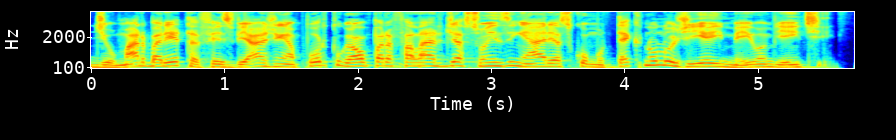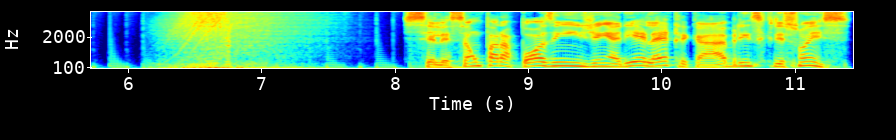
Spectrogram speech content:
Dilmar Bareta fez viagem a Portugal para falar de ações em áreas como tecnologia e meio ambiente. Seleção para pós em Engenharia Elétrica abre inscrições.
